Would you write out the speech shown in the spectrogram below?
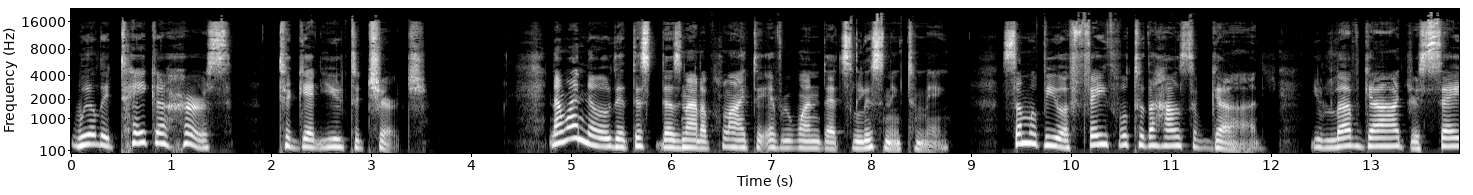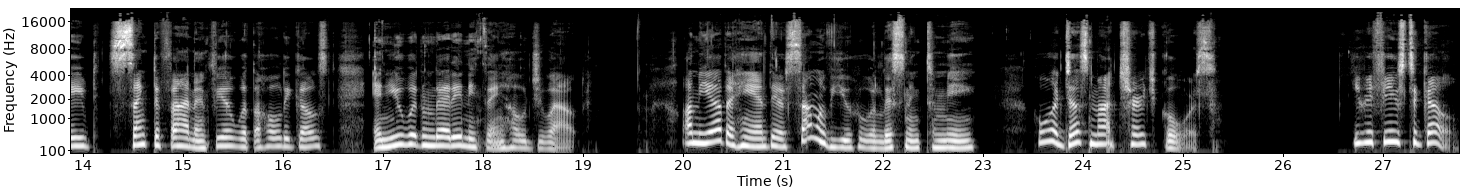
Will it take a hearse to get you to church? Now, I know that this does not apply to everyone that's listening to me. Some of you are faithful to the house of God. You love God, you're saved, sanctified, and filled with the Holy Ghost, and you wouldn't let anything hold you out. On the other hand, there are some of you who are listening to me who are just not churchgoers. You refuse to go.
